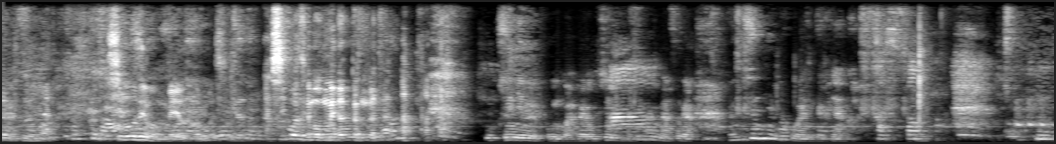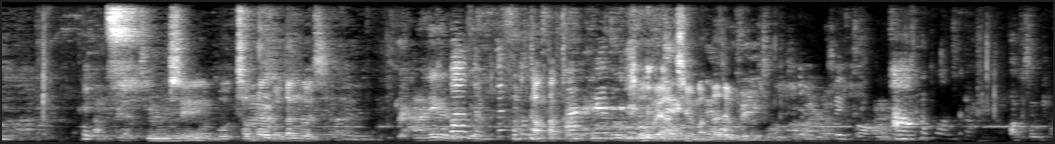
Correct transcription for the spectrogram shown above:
15세 몸매였던 거지. 15세 몸매였던 거야. 옥수님을 본 거야. 옥수님 아. 생각나서 내가 옥수님 하고 했는데 그냥 갔어. 응. 그치. 뭐 전날 못한 거지. 해결. 오빠 잘못했어. 아 깜빡하고. 그래도 너왜 아침에 만나자고 그래? 그러니까. 아,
